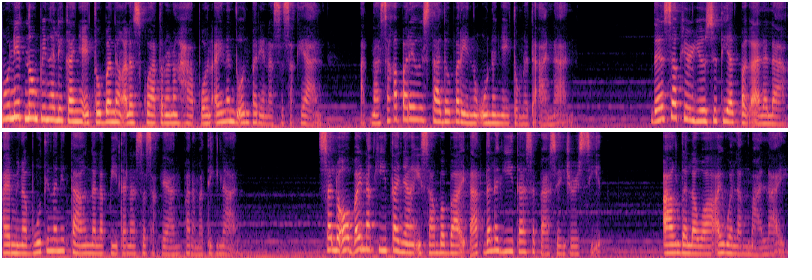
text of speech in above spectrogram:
Ngunit nung binalikan niya ito bandang alas 4 na ng hapon ay nandoon pa rin ang sasakyan at nasa kapareho estado pa rin nung una niya itong nadaanan. Dahil sa curiosity at pag-aalala kaya minabuti na ni Tang na lapitan ang sasakyan para matignan. Sa loob ay nakita niya ang isang babae at dalagita sa passenger seat. Ang dalawa ay walang malay.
